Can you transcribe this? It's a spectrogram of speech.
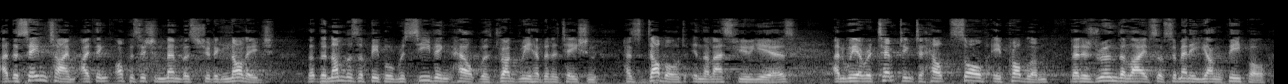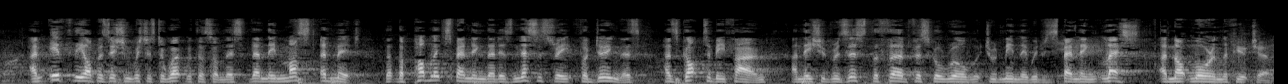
At the same time, I think opposition members should acknowledge that the numbers of people receiving help with drug rehabilitation has doubled in the last few years, and we are attempting to help solve a problem that has ruined the lives of so many young people. And if the opposition wishes to work with us on this, then they must admit that the public spending that is necessary for doing this has got to be found, and they should resist the third fiscal rule, which would mean they would be spending less and not more in the future.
